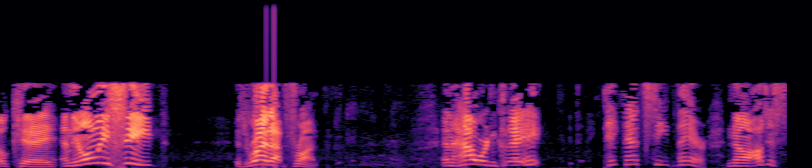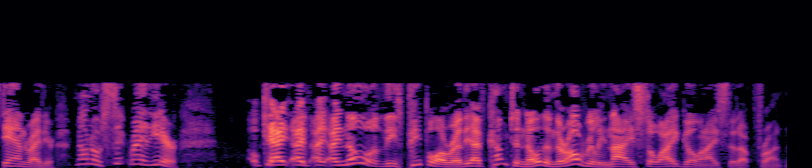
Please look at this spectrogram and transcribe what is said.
okay. And the only seat is right up front. And Howard, hey, take that seat there. No, I'll just stand right here. No, no, sit right here okay, I, I, I know these people already. I've come to know them. They're all really nice, so I go and I sit up front.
